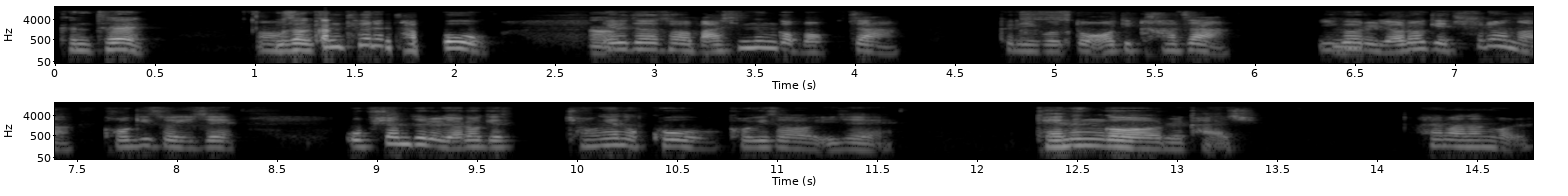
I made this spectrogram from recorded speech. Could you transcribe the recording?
큰 틀? 어, 우선 큰 틀은 잡고 어. 예를 들어서 맛있는 거 먹자. 그리고 또 어디 가자. 이거를 여러 개 추려놔. 거기서 이제 옵션들을 여러 개 정해놓고 거기서 이제 되는 거를 가야지. 할 만한 걸.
